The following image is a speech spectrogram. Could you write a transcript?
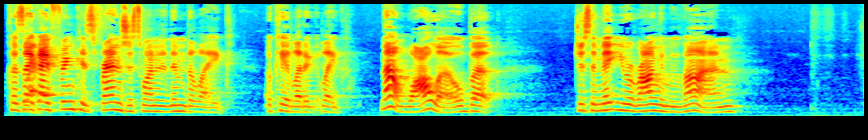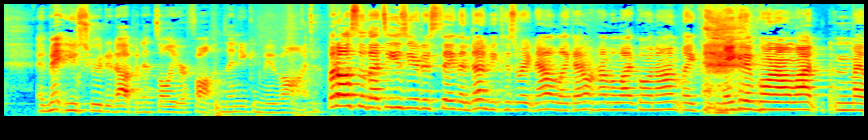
Because like Right. I think his friends just wanted him to like, okay, let it like not wallow, but just admit you were wrong and move on. Admit you screwed it up and it's all your fault, and then you can move on. But also that's easier to say than done because right now, like I don't have a lot going on, like negative going on a lot in my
